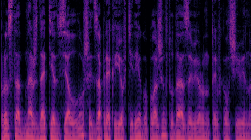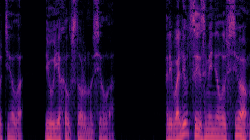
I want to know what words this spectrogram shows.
Просто однажды отец взял лошадь, запряг ее в телегу, положил туда завернутое в холщевину тело и уехал в сторону села. Революция изменила все.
